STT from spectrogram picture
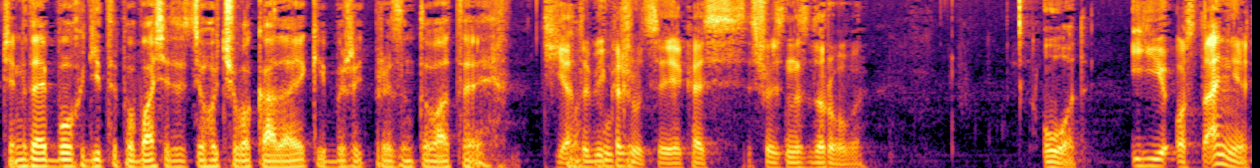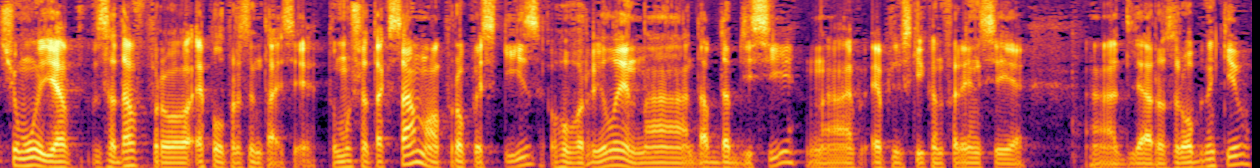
Чи не дай Бог діти побачити цього чувака, да, який біжить презентувати. Я тобі кажу, це якась щось нездорове. От. І останнє, чому я згадав про Apple презентації? Тому що так само про Pesquise говорили на WWDC, на Apple конференції е, для розробників,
